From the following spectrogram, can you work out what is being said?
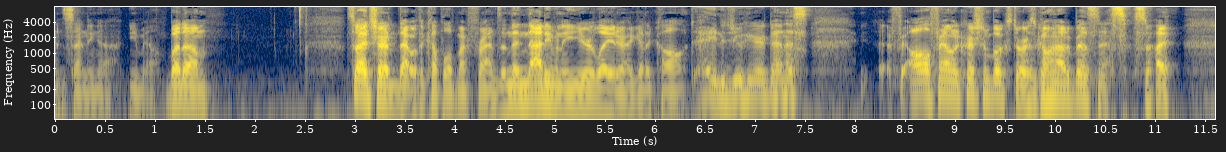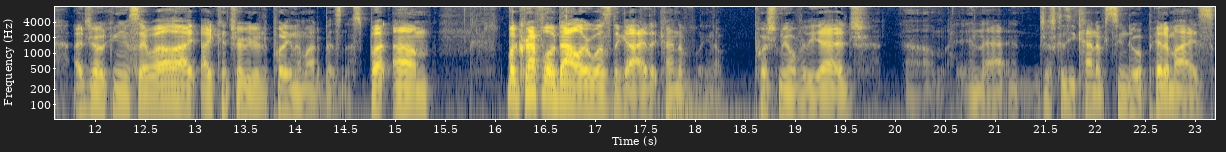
in sending a email. But um, so I shared that with a couple of my friends, and then not even a year later, I get a call. Hey, did you hear, Dennis? All Family Christian Bookstore is going out of business. So I, I jokingly say, well, I, I contributed to putting them out of business. But um, but Creflo Dollar was the guy that kind of you know pushed me over the edge in that, just because he kind of seemed to epitomize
